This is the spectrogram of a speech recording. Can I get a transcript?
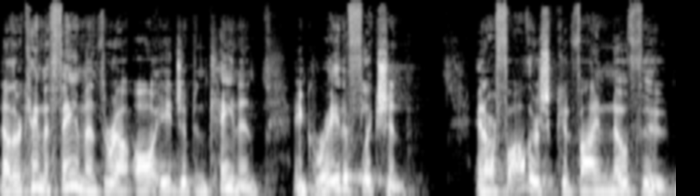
Now there came a famine throughout all Egypt and Canaan, and great affliction, and our fathers could find no food.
